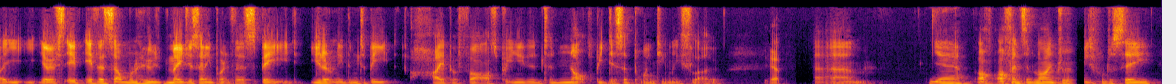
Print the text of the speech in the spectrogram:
Like you, know, if, if there's someone whose major selling point is their speed, you don't need them to be hyper fast, but you need them to not be disappointingly slow. Yep. Um, yeah, off- offensive line is useful to see,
